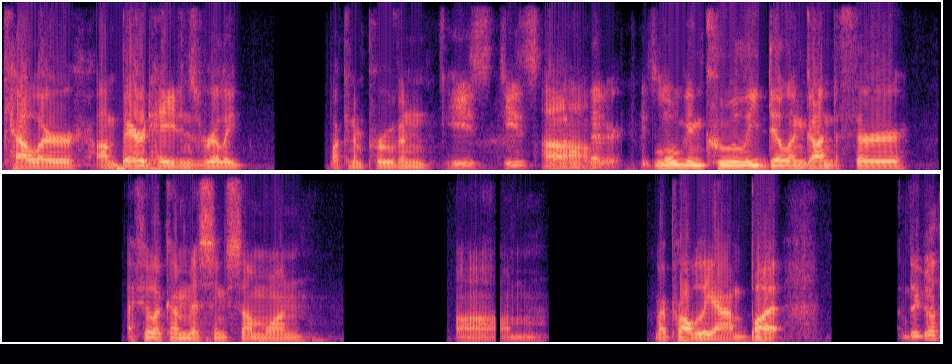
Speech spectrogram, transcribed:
Keller um Barrett Hayton's really fucking improving He's he's gotten Um, better. He's, Logan Cooley Dylan Guenther I feel like I'm missing someone um I probably am but they got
